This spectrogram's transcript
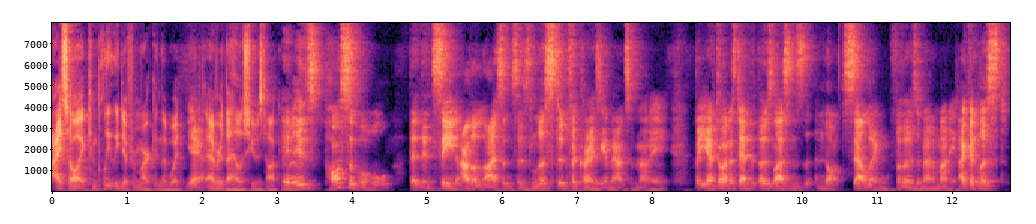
I saw a completely different market than Yeah. whatever the hell she was talking It about. is possible that they'd seen other licenses listed for crazy amounts of money, but you have to understand that those licenses are not selling for those amount of money. I can list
